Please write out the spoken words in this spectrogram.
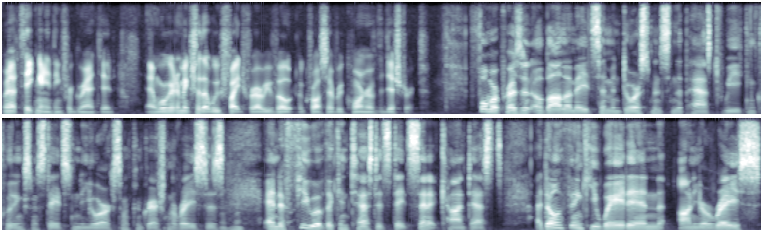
We're not taking anything for granted. And we're going to make sure that we fight for every vote across every corner of the district. Former President Obama made some endorsements in the past week, including some states in New York, some congressional races, mm-hmm. and a few of the contested state Senate contests. I don't think he weighed in on your race.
